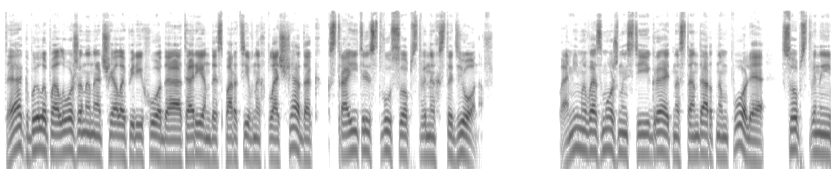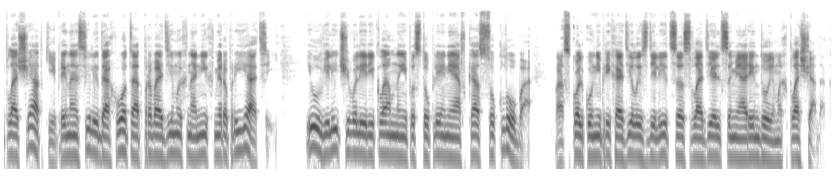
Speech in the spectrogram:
Так было положено начало перехода от аренды спортивных площадок к строительству собственных стадионов. Помимо возможности играть на стандартном поле, собственные площадки приносили доход от проводимых на них мероприятий и увеличивали рекламные поступления в кассу клуба, поскольку не приходилось делиться с владельцами арендуемых площадок.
